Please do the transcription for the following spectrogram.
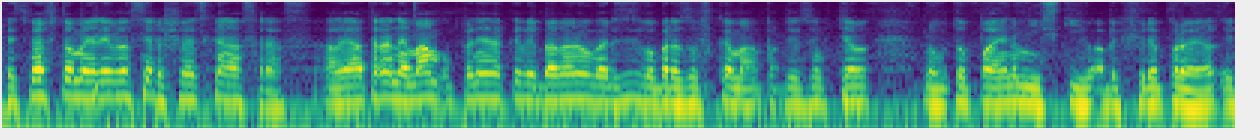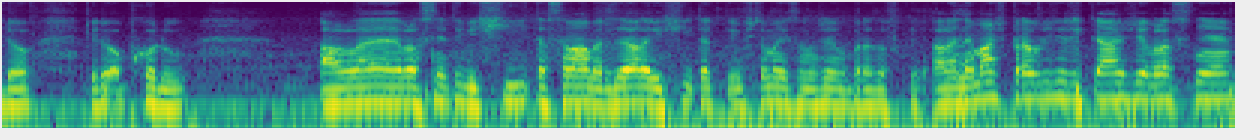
Teď jsme v tom jeli vlastně do Švédska na sraz, ale já teda nemám úplně taky vybavenou verzi s obrazovkama, protože jsem chtěl loutopa jenom nízkýho, abych všude projel i do, i do obchodu. Ale vlastně ty vyšší, ta samá verze, ale vyšší, tak ty už to mají samozřejmě obrazovky. Ale nemáš pravdu, že říkáš, že vlastně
